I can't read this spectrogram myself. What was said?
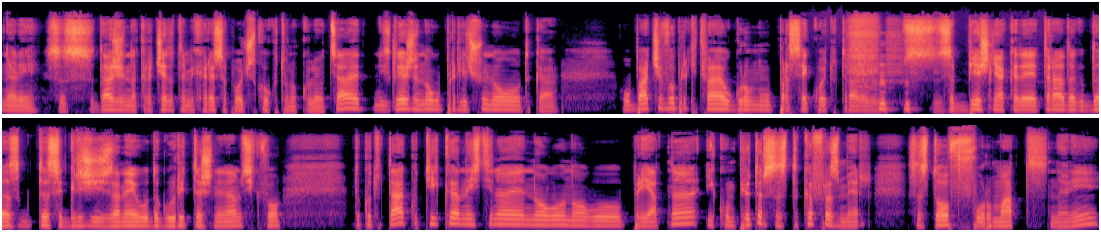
Нали, с, даже на крачетата ми хареса повече, колкото на колелца. Е, изглежда много прилично и много така. Обаче, въпреки това е огромно прасе, което трябва да забиеш някъде, трябва да, да, да се грижиш за него, да го риташ, не знам си какво. Докато тази котика наистина е много, много приятна и компютър с такъв размер, с този формат, нали,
